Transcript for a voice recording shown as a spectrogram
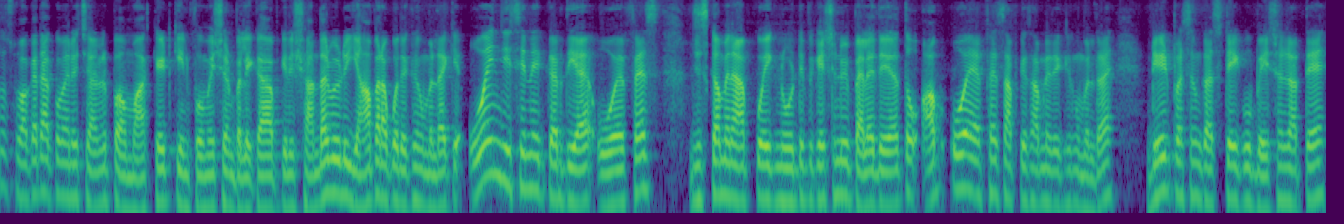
दोस्तों, स्वागत है आपको मेरे चैनल पर मार्केट की इन्फॉर्मेशन पर लेकर आपके लिए शानदार वीडियो। यहाँ पर आपको देखने को मिल रहा है कि ओएनजीसी ने कर दिया है ओएफएस जिसका मैंने आपको एक नोटिफिकेशन भी पहले दिया तो अब ओएफएस आपके सामने देखने को मिल रहा है। डेढ़ परसेंट का स्टेक वो बेचना चाहते हैं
